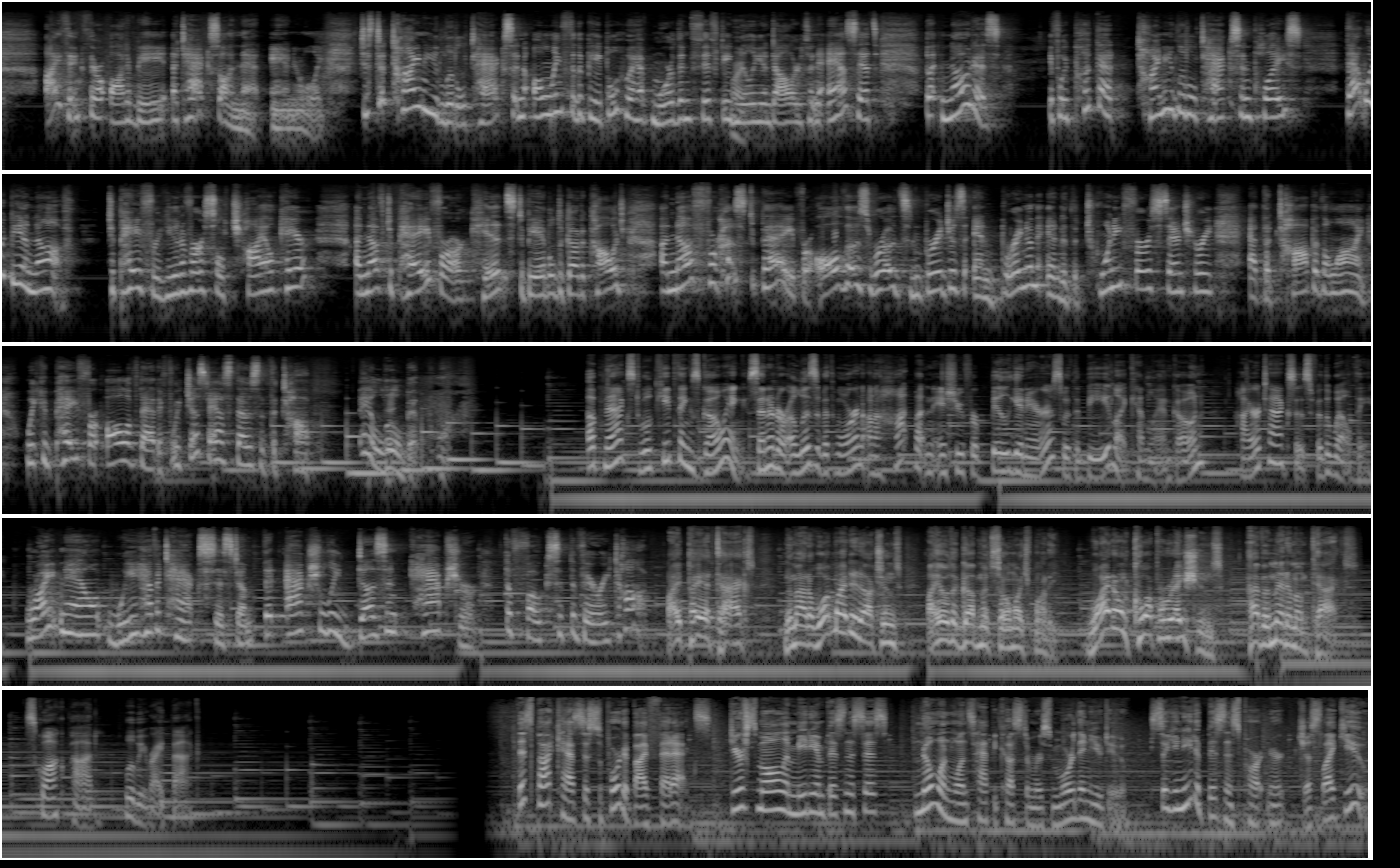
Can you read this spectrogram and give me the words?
I think there ought to be a tax on that annually. Just a tiny little tax, and only for the people who have more than $50 million right. in assets. But notice, if we put that tiny little tax in place, that would be enough to pay for universal child care, enough to pay for our kids to be able to go to college, enough for us to pay for all those roads and bridges and bring them into the 21st century at the top of the line. We could pay for all of that if we just ask those at the top pay a little bit more. Up next, we'll keep things going. Senator Elizabeth Warren on a hot button issue for billionaires with a B like Ken Langone higher taxes for the wealthy. Right now, we have a tax system that actually doesn't capture the folks at the very top. I pay a tax no matter what my deductions, I owe the government so much money. Why don't corporations have a minimum tax? Squawk Pod. We'll be right back. This podcast is supported by FedEx. Dear small and medium businesses, no one wants happy customers more than you do. So you need a business partner just like you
